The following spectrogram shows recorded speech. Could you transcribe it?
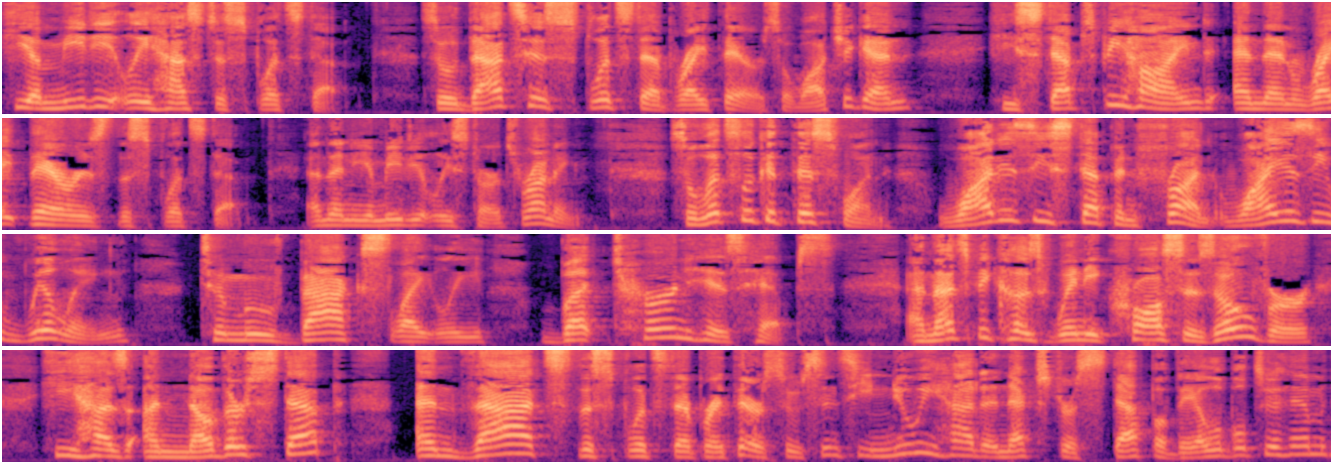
he immediately has to split step. So that's his split step right there. So watch again. He steps behind and then right there is the split step. And then he immediately starts running. So let's look at this one. Why does he step in front? Why is he willing to move back slightly, but turn his hips? And that's because when he crosses over, he has another step and that's the split step right there. So since he knew he had an extra step available to him,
